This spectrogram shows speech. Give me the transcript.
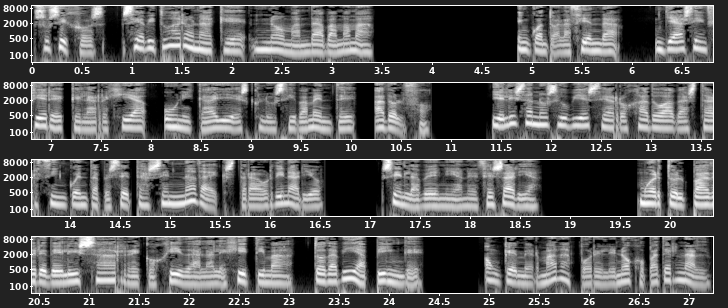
Sus hijos se habituaron a que no mandaba mamá. En cuanto a la hacienda, ya se infiere que la regía única y exclusivamente Adolfo, y Elisa no se hubiese arrojado a gastar cincuenta pesetas en nada extraordinario sin la venia necesaria. Muerto el padre de Elisa, recogida la legítima, todavía pingue, aunque mermada por el enojo paternal,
